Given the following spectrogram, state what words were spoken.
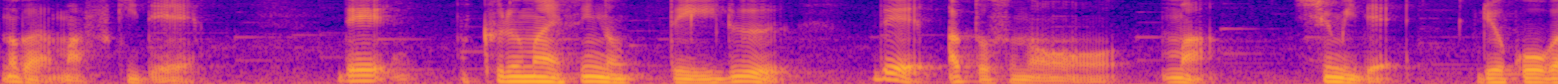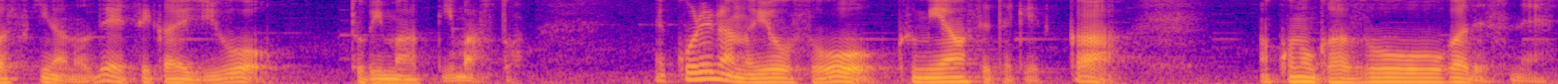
のがまあ好きで。で車椅子に乗っている。であとそのまあ趣味で旅行が好きなので世界中を飛び回っていますと。これらの要素を組み合わせた結果この画像がですね、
